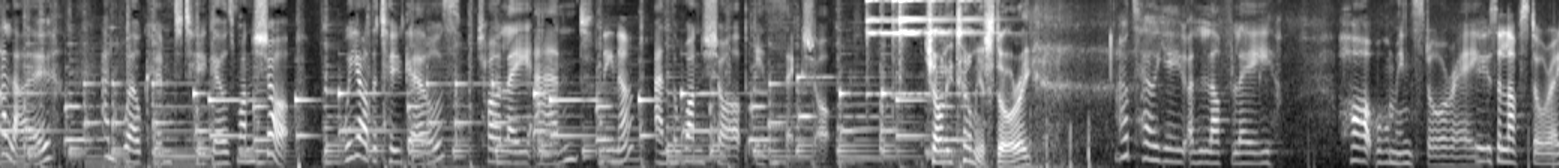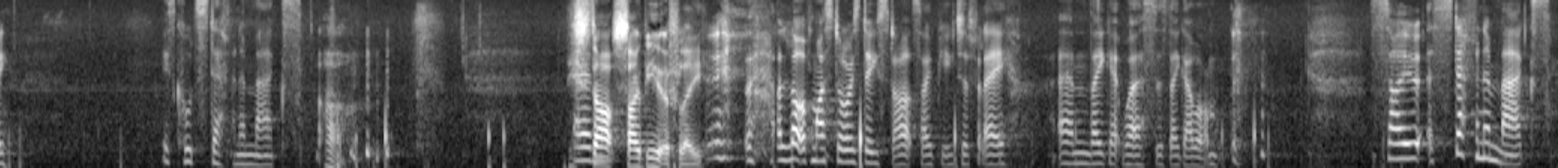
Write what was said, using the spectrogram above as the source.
Hello, and welcome to Two Girls One Shop. We are the two girls, Charlie and Nina. and the one shop is Sex Shop. Charlie, tell me a story. I'll tell you a lovely, heartwarming story. It's a love story. It's called Stefan and Mags. Ah. Oh. This starts so beautifully. A lot of my stories do start so beautifully, and they get worse as they go on. so, Stefan and Mags,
